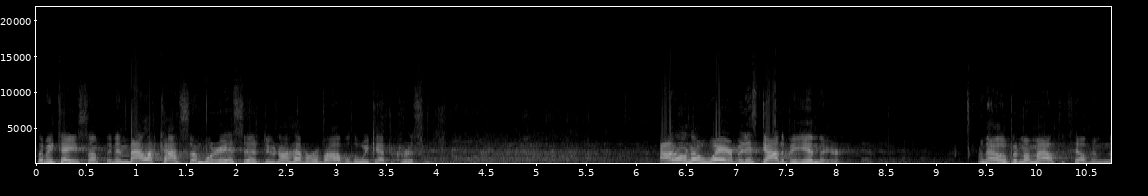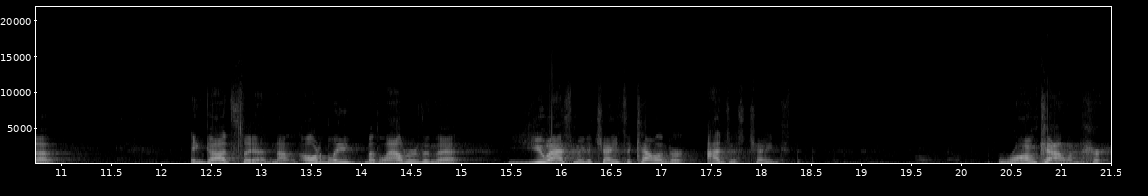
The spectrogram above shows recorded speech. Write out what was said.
Let me tell you something. In Malachi, somewhere, it says, do not have a revival the week after Christmas. I don't know where, but it's got to be in there. And I opened my mouth to tell him no. And God said, not audibly, but louder than that, You asked me to change the calendar, I just changed it. Wrong calendar.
